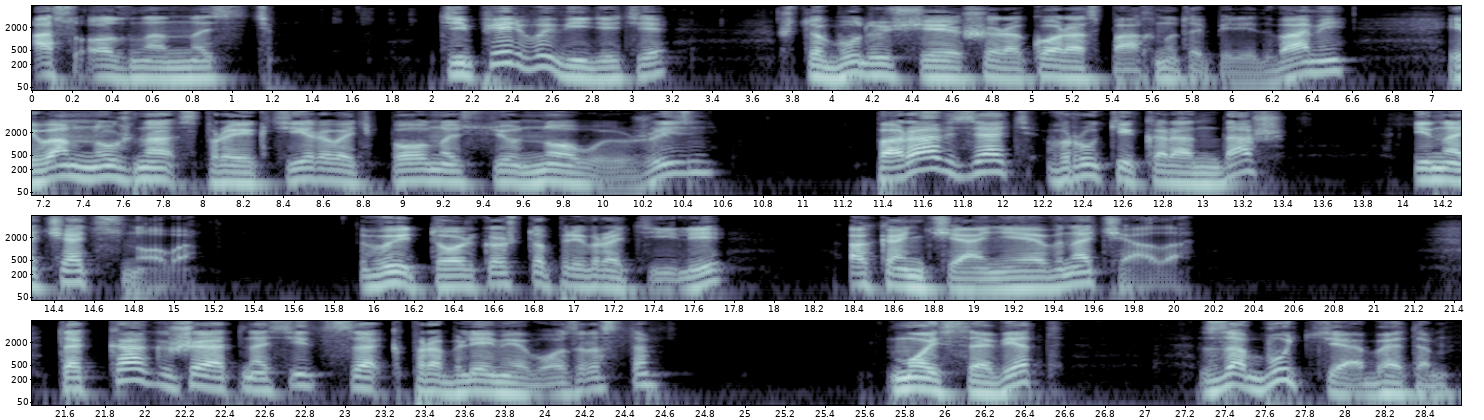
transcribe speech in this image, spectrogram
осознанность. Теперь вы видите, что будущее широко распахнуто перед вами, и вам нужно спроектировать полностью новую жизнь, пора взять в руки карандаш и начать снова. Вы только что превратили окончание в начало. Так как же относиться к проблеме возраста? Мой совет – забудьте об этом.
